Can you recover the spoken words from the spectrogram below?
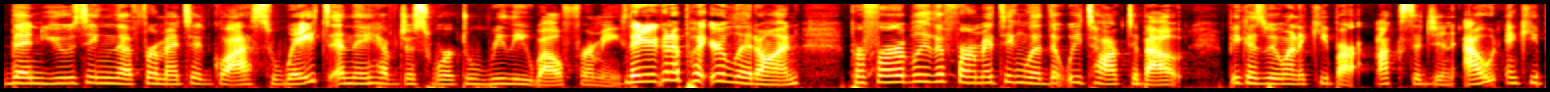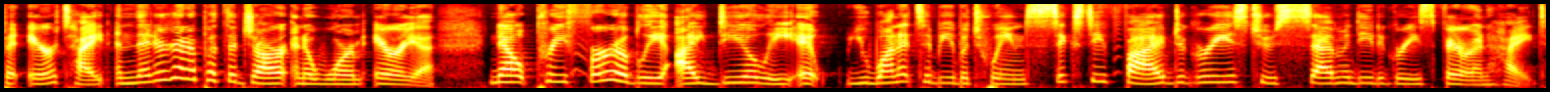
than using the fermented glass weights, and they have just worked really well for me. Then you're going to put your lid on, preferably the fermenting lid that we talked about, because we want to keep our oxygen out and keep it airtight. And then you're going to put the jar in a warm area. Now, preferably, ideally, it you want it to be between 65 degrees to 70 degrees Fahrenheit.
